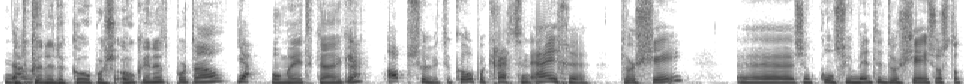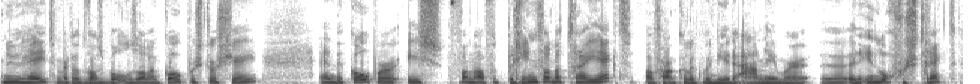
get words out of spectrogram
Want nou, kunnen de kopers ook in het portaal ja, om mee te kijken? Ja, absoluut. De koper krijgt zijn eigen dossier. Eh, zijn consumentendossier, zoals dat nu heet. Maar dat was bij ons al een kopersdossier. En de koper is vanaf het begin van het traject... afhankelijk wanneer de aannemer eh, een inlog verstrekt...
